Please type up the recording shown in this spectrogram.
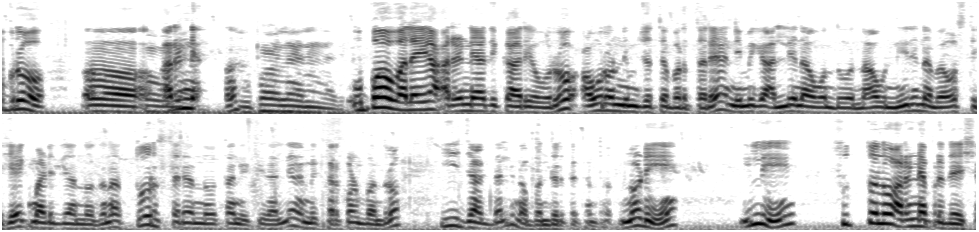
ಒಬ್ಬರು ಅರಣ್ಯ ಉಪವಲಯ ಉಪ ವಲಯ ಅರಣ್ಯಾಧಿಕಾರಿ ಅವರು ಅವರು ನಿಮ್ಮ ಜೊತೆ ಬರ್ತಾರೆ. ನಿಮಗೆ ಅಲ್ಲಿನ ಒಂದು ನಾವು ನೀರಿನ ವ್ಯವಸ್ಥೆ ಹೇಗೆ ಮಾಡಿದ್ವಿ ಅನ್ನೋದನ್ನ ತೋರಿಸ್ತಾರೆ ಅನ್ನೋಂಥ ನಿಟ್ಟಿನಲ್ಲಿ ನಮಗೆ ಕರ್ಕೊಂಡು ಬಂದರು. ಈ ಜಾಗದಲ್ಲಿ ನಾವು ಬಂದಿರತಕ್ಕಂಥದ್ದು ನೋಡಿ ಇಲ್ಲಿ ಸುತ್ತಲೂ ಅರಣ್ಯ ಪ್ರದೇಶ.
